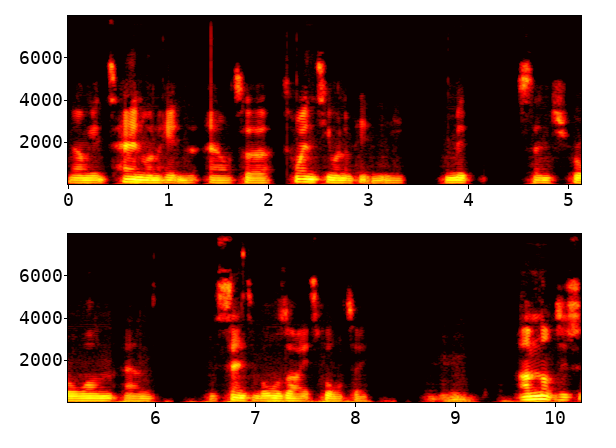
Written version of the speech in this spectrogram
Now I'm getting 10 when I'm hitting the outer, 20 when I'm hitting the mid central one, and the center bullseye it's 40. I'm not just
